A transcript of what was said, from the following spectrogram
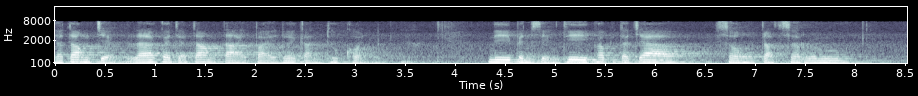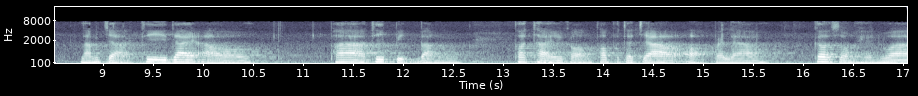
จะต้องเจ็บแล้วก็จะต้องตายไปด้วยกันทุกคน นี่เป็นสิ่งที่พระพุทธเจ้าทรงตรัสรู้ หลังจากที่ได้เอา ผ้าที่ปิดบังพระทัยของพระพุทธเจ้าออกไปแล้ว ก็ทรงเห็นว่า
